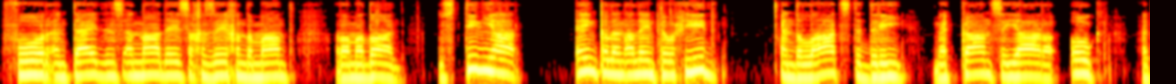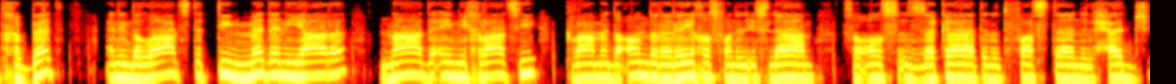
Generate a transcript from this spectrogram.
voor en tijdens en na deze gezegende maand. Ramadan. Dus tien jaar enkel en alleen Tawhid. En de laatste drie Mekkaanse jaren ook het gebed. En in de laatste tien jaren na de emigratie kwamen de andere regels van de islam, zoals zakat en het vasten en het hajj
